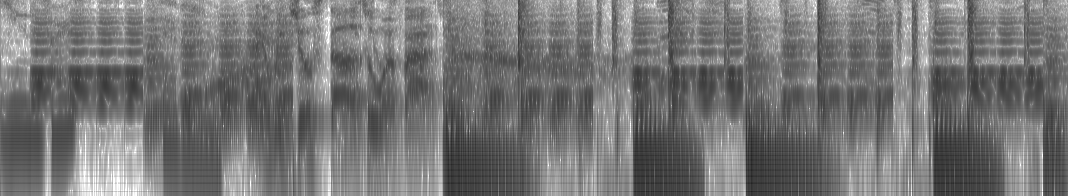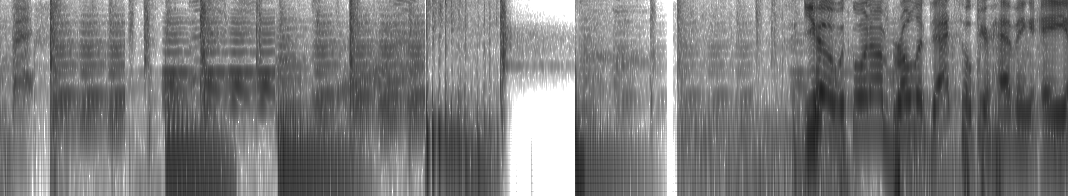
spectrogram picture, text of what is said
Universe. Seven. And we juiced up 215. Facts. Yo, what's going on, Brola Dex? Hope you're having a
